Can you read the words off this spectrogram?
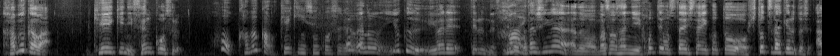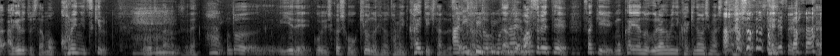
株価は景気に先行する。ほう、株価は景気に先行する。あの、よく言われてるんですけど、はい私が、あの、松尾さんに本当にお伝えしたいことを一つだけるとしああげるとしたら、もうこれに尽きるということになるんですよね。はい本当、家で、こう、少しこう、今日の日のために書いてきたんですが、ちゃんと忘れて、さっきもう一回あの、裏紙に書き直しました。そうなんですか はい。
